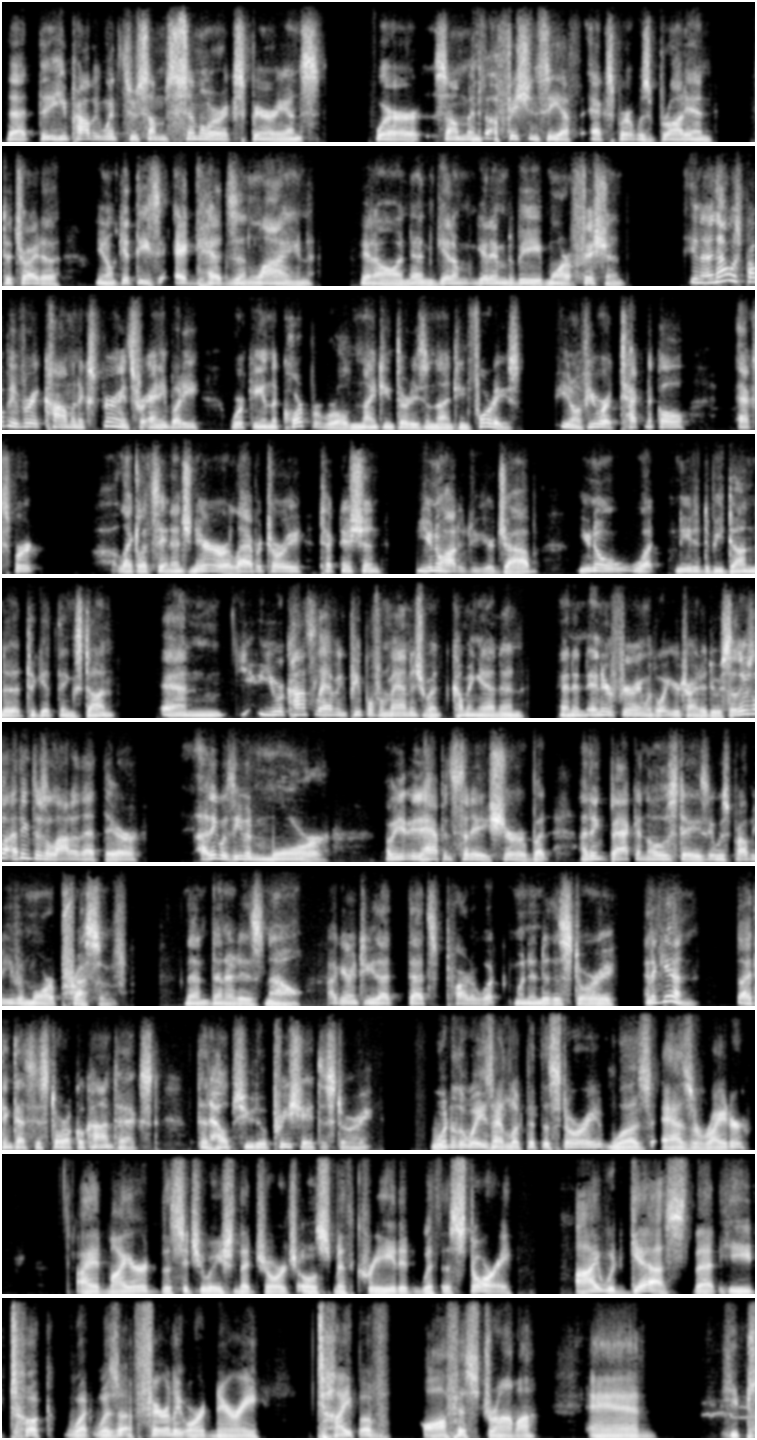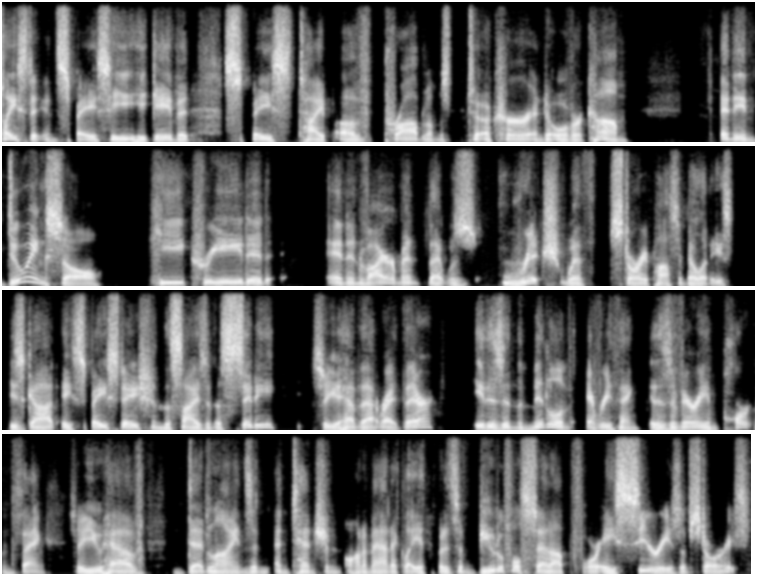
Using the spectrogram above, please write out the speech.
That the, he probably went through some similar experience where some efficiency f- expert was brought in to try to, you know, get these eggheads in line, you know, and, and get him get him to be more efficient. You know, and that was probably a very common experience for anybody working in the corporate world in 1930s and 1940s. You know, if you were a technical expert, like let's say an engineer or a laboratory technician, you know how to do your job. You know what needed to be done to, to get things done. And you were constantly having people from management coming in and, and in- interfering with what you're trying to do. So there's, I think there's a lot of that there. I think it was even more. I mean, it happens today, sure, but I think back in those days, it was probably even more oppressive than than it is now. I guarantee you that that's part of what went into this story. And again, I think that's historical context that helps you to appreciate the story. One of the ways I looked at the story was as a writer. I admired the situation that George O. Smith created with this story. I would guess that he took what was a fairly ordinary type of office drama and he placed it in space. He, he gave it space type of problems to occur and to overcome. And in doing so, he created an environment that was rich with story possibilities. He's got a space station the size of a city. So you have that right there. It is in the middle of everything. It is a very important thing. So you have deadlines and, and tension automatically, but it's a beautiful setup for a series of stories.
